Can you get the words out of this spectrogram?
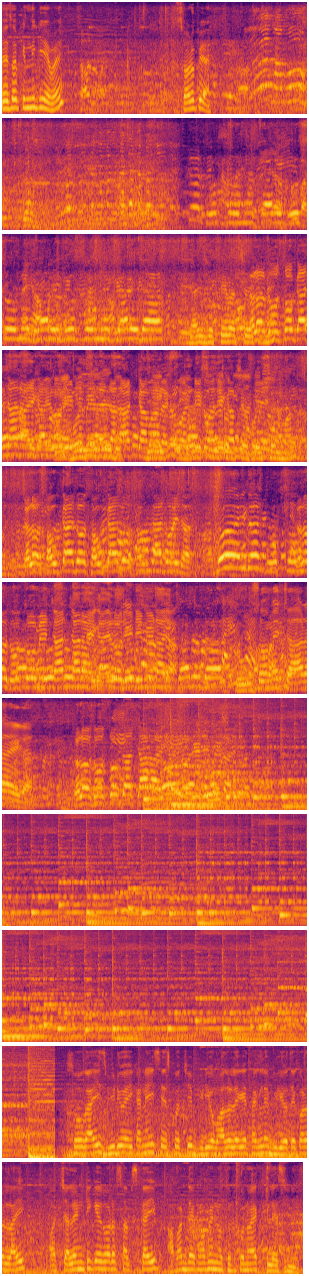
ये सब कितने की है भाई? सौ रुपया। गाइस देखते ही बच्चे चलो 200 का चार आएगा। लाट का माल है 200 वाले का होलसेल माल चलो सौ का दो सौ का दो सौ का दो इधर दो इधर चलो 200 में चार चार आएगा। ये लो रेडीमेड आया। दो सौ में चार आएगा। चलो 200 का चार आएगा ये लो रेडीमेड आएगा সো গাইস ভিডিও এখানেই শেষ করছি ভিডিও ভালো লেগে থাকলে ভিডিওতে করো লাইক আর চ্যানেলটিকে করো সাবস্ক্রাইব আবার দেখা হবে নতুন কোনো এক প্লেস নিয়ে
